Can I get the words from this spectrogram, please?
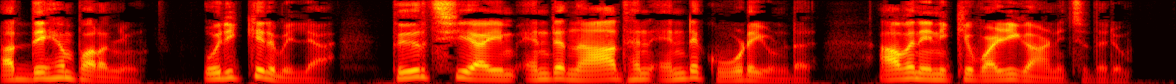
അദ്ദേഹം പറഞ്ഞു ഒരിക്കലുമില്ല. തീർച്ചയായും എന്റെ നാഥൻ എന്റെ കൂടെയുണ്ട്. അവൻ എനിക്ക് വഴി കാണിച്ചു തരും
